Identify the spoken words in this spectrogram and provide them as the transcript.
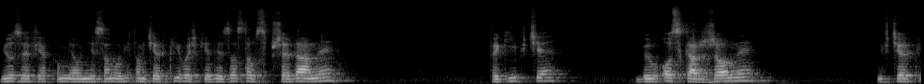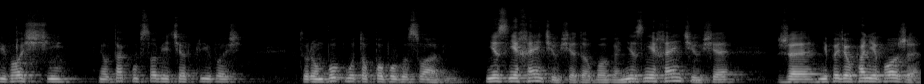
Józef, jaką miał niesamowitą cierpliwość, kiedy został sprzedany w Egipcie, był oskarżony i w cierpliwości miał taką w sobie cierpliwość, którą Bóg mu to pobłogosławił. Nie zniechęcił się do Boga, nie zniechęcił się, że nie powiedział, Panie Boże,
